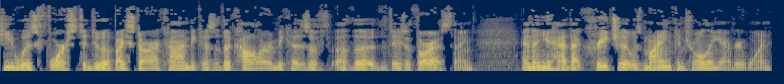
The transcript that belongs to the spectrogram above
he was forced to do it by Stara-Kan because of the collar and because of, of the, the Days of thing. And then you had that creature that was mind controlling everyone.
